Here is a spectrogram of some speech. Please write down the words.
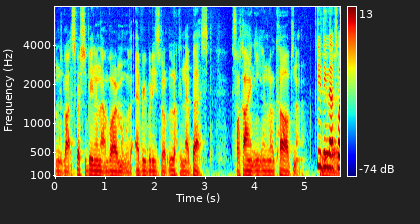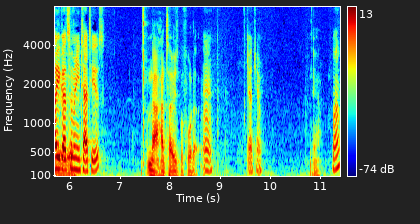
And like, especially being in that environment with everybody's lo- looking their best. It's like I ain't eating no carbs now. do you think Yeah, that's why you yeah, got so many tattoos? Nah, I had tattoos before that. Mm. gotcha. Yeah, well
